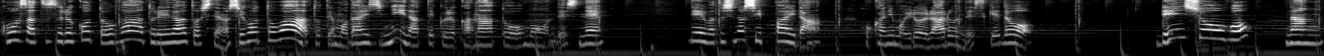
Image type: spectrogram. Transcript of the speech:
考察することがトレーダーとしての仕事はとても大事になってくるかなと思うんですね。で私の失敗談他にもいろいろあるんですけど連勝後何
